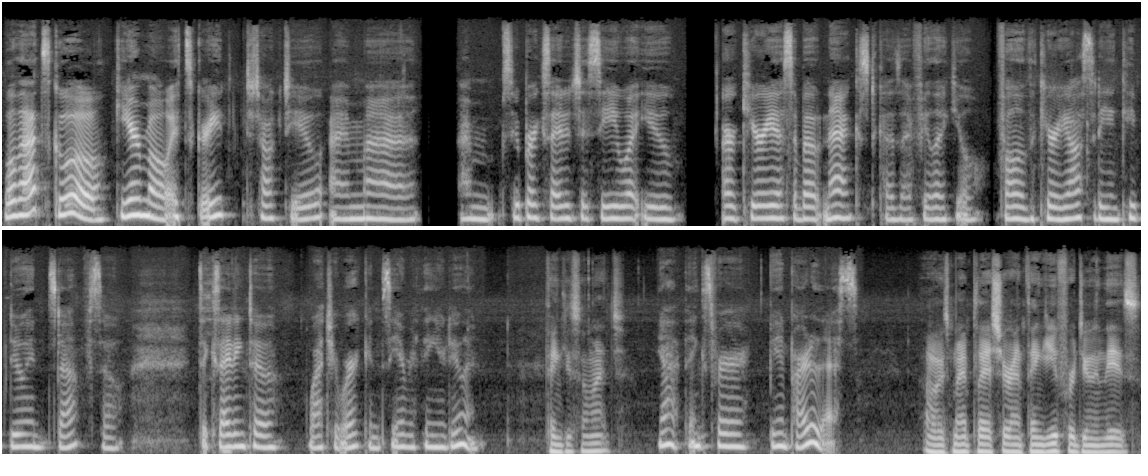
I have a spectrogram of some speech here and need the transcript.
Well, that's cool. Guillermo, it's great to talk to you. I'm uh I'm super excited to see what you are curious about next because I feel like you'll follow the curiosity and keep doing stuff. So it's exciting to watch your work and see everything you're doing. Thank you so much Yeah, thanks for being part of this. oh it's my pleasure and thank you for doing this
